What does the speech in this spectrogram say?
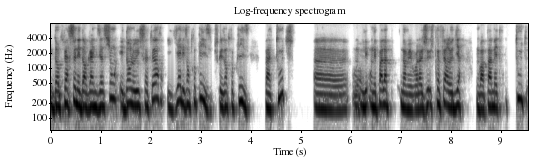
de personnes et d'organisations. Et dans le législateur, il y a les entreprises, puisque les entreprises, pas toutes, euh, on n'est pas là. Non, mais voilà, je, préfère le dire. On ne va pas mettre toutes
